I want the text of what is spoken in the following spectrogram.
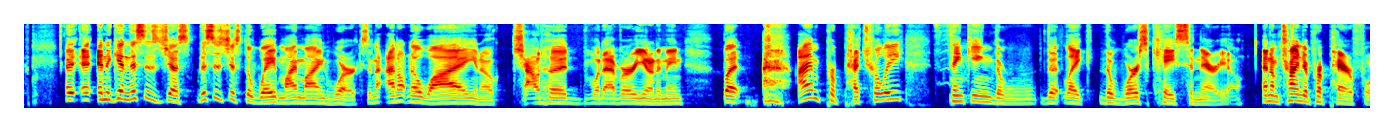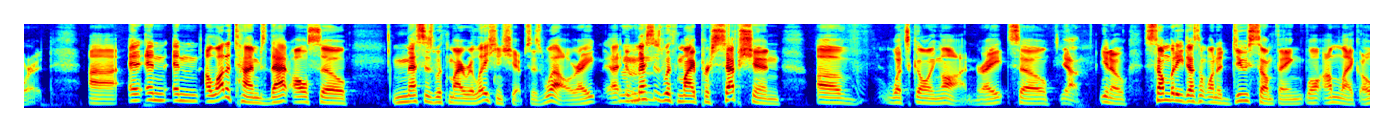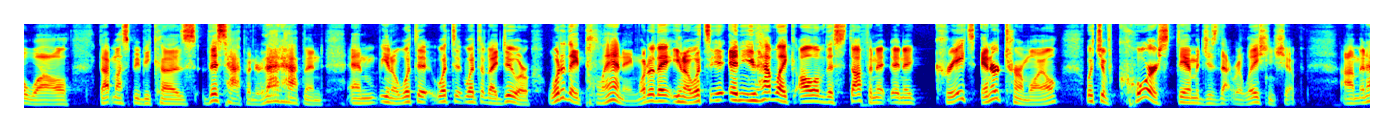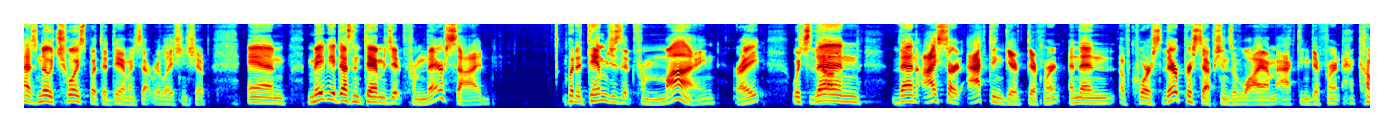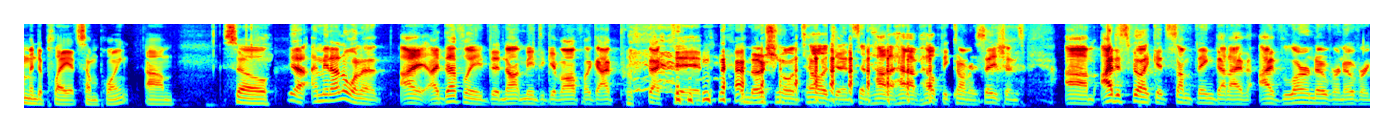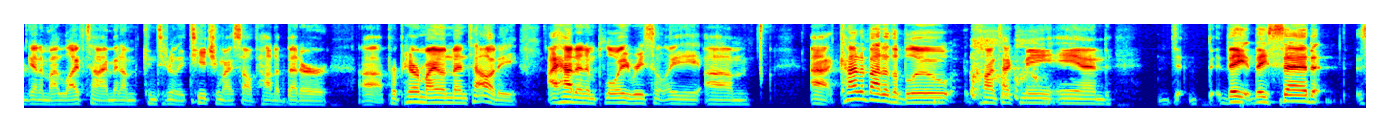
and again, this is just this is just the way my mind works, and I don't know why. You know, childhood, whatever. You know what I mean? But I'm perpetually thinking the the like the worst case scenario, and I'm trying to prepare for it. Uh, and, and and a lot of times that also messes with my relationships as well, right? Mm. It messes with my perception of what's going on, right? So, yeah, you know, somebody doesn't want to do something. Well, I'm like, oh well, that must be because this happened or that happened, and you know, what did what did what did I do or what are they planning? What are they, you know, what's and you have like all of this stuff, and it and it creates inner turmoil, which of course damages that relationship. Um, it has no choice but to damage that relationship. And maybe it doesn't damage it from their side, but it damages it from mine, right? Which then yeah. then I start acting different, and then of course their perceptions of why I'm acting different come into play at some point. Um, so yeah, I mean, I don't want to. I I definitely did not mean to give off like I perfected emotional intelligence and how to have healthy conversations. Um, I just feel like it's something that I've I've learned over and over again in my lifetime, and I'm continually teaching myself how to better uh, prepare my own mentality. I had an employee recently, um, uh, kind of out of the blue, contact me, and they they said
